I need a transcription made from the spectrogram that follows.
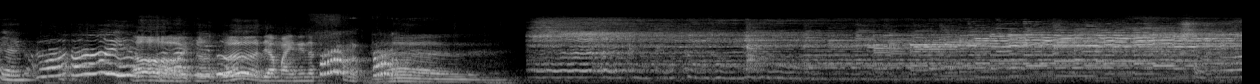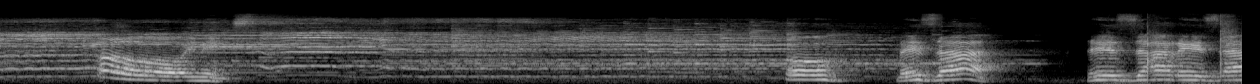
Ayah, itu. Ayah, Oh itu, ibu. eh dia maininnya. ter- ter-. Oh ini. Oh, Reza. Reza, Reza.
